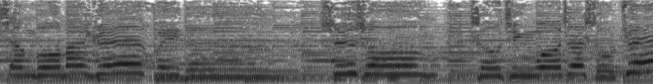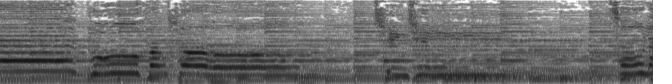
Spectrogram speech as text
像播满约会的时钟，手紧握着手绝不放松。轻轻走来，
